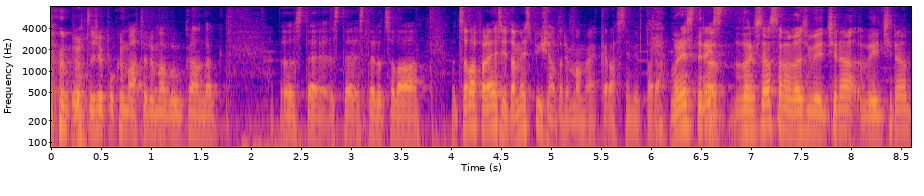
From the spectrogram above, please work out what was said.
protože pokud máte doma vulkán, tak eh, jste, jste, jste docela, docela frajeři. Tam je spíš na tady máme, jak krásně vypadá. Ono je strašně Eh. strašná sranda, že většina, většina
